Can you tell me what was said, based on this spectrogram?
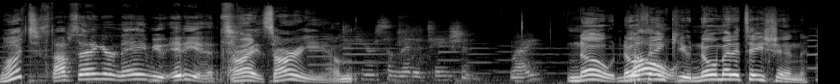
What? Stop saying your name, you idiot. All right, sorry. Um, Here's some meditation, right? no, no, No. thank you. No meditation.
